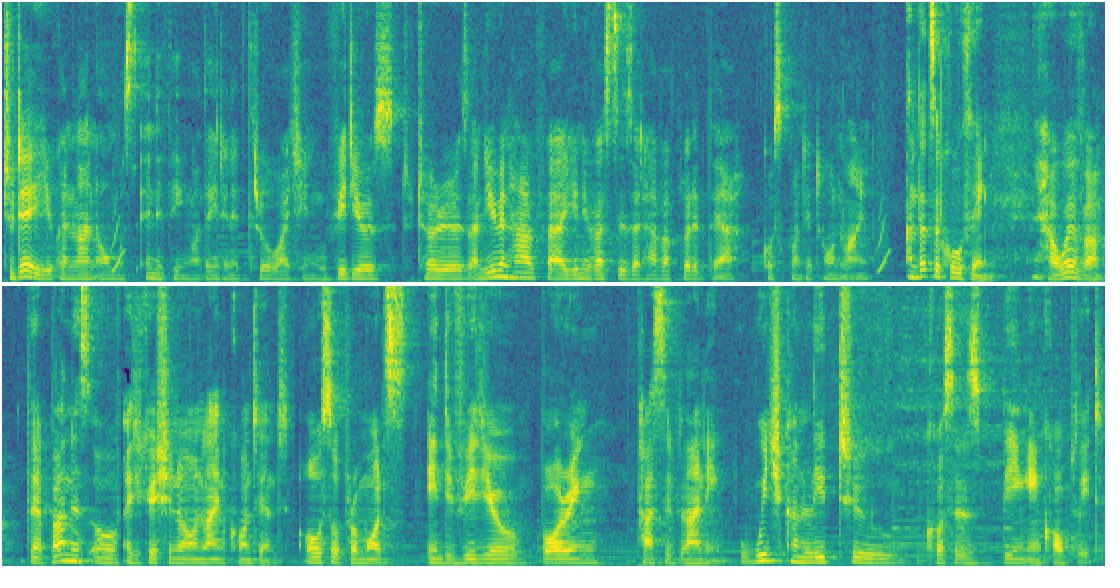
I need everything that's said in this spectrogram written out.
Today, you can learn almost anything on the internet through watching videos, tutorials, and you even have uh, universities that have uploaded their course content online. And that's a cool thing. However, the abundance of educational online content also promotes individual, boring, passive learning, which can lead to courses being incomplete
